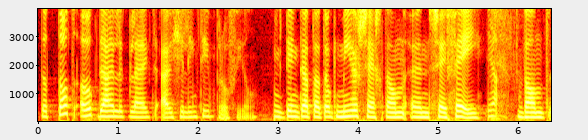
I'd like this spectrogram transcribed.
dat dat ook duidelijk blijkt uit je LinkedIn-profiel. Ik denk dat dat ook meer zegt dan een cv. Ja. Want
